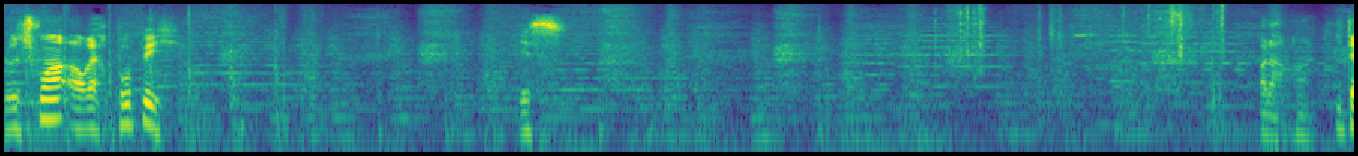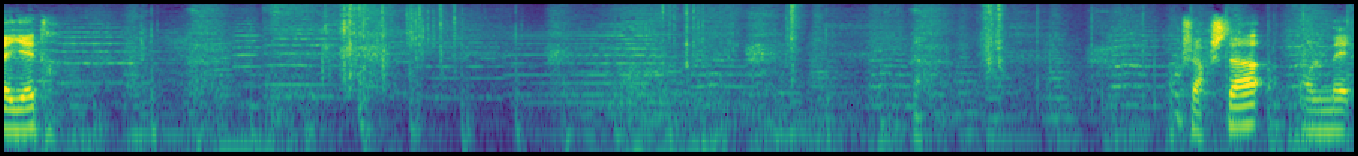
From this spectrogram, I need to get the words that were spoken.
le soin aurait repopé? Yes. Voilà, hein, quitte à y être. Charge ça, on le met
